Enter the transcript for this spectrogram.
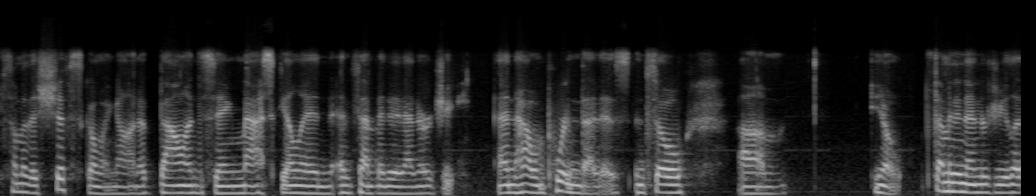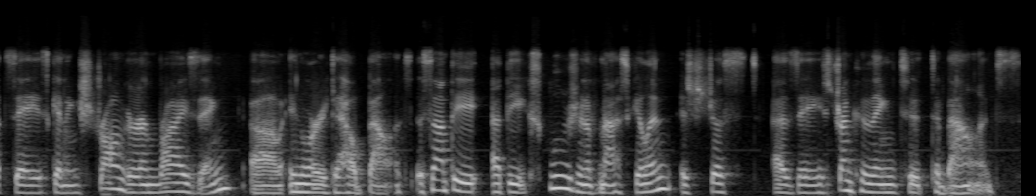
some of the shifts going on of balancing masculine and feminine energy and how important that is. And so, um, you know, feminine energy, let's say, is getting stronger and rising uh, in order to help balance. It's not the at the exclusion of masculine. It's just as a strengthening to to balance.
